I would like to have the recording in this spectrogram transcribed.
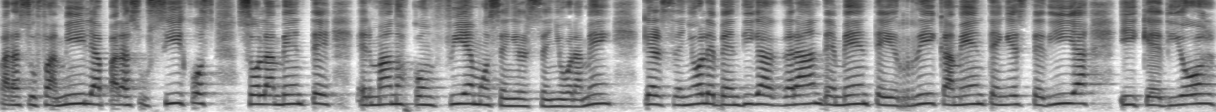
para su familia, para sus hijos. Solamente, hermanos, confiemos en el Señor. Amén. Que el Señor les bendiga grandemente y ricamente en este día y que Dios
